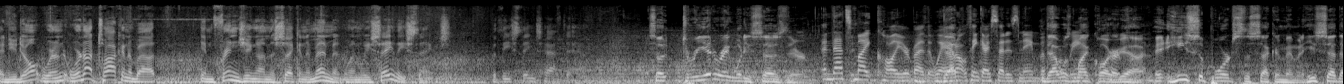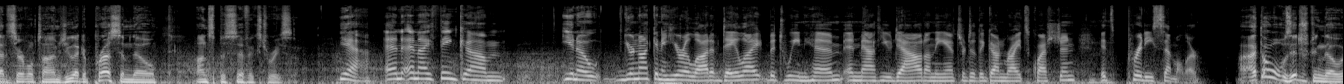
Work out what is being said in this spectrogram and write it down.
And you don't. We're, we're not talking about infringing on the Second Amendment when we say these things, but these things have to happen. So to reiterate what he says there, And that's Mike Collier, by the way. I don't think I said his name before. that was we Mike Collier. Yeah, him. he supports the Second Amendment. He said that several times. You had to press him though on specifics, Teresa. Yeah, and and I think um, you know you're not going to hear a lot of daylight between him and Matthew Dowd on the answer to the gun rights question. Mm-hmm. It's pretty similar. I thought what was interesting though,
